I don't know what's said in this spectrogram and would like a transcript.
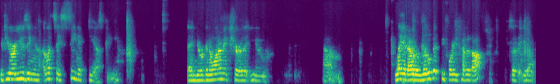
if you are using, let's say scenic DSP, then you're going to want to make sure that you um, lay it out a little bit before you cut it off so that you don't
